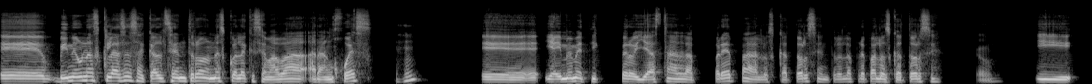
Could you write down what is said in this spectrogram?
Eh, vine a unas clases acá al centro, a una escuela que se llamaba Aranjuez. Eh, y ahí me metí, pero ya hasta la prepa, a los 14, entré a la prepa a los 14. Y,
